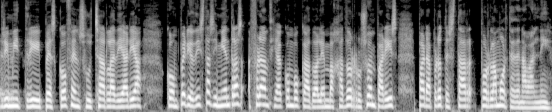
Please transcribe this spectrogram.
Dmitry Peskov, en su charla diaria con periodistas y mientras Francia ha convocado al embajador ruso en París para protestar por la muerte de Navalny.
